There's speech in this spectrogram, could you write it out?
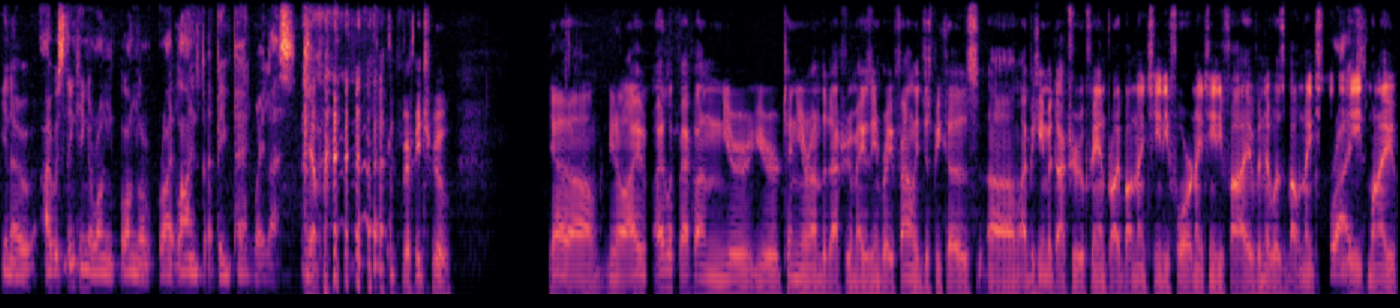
you know, I was thinking along along the right lines, but being paid way less. Yep, very true. Yeah, uh, you know, I, I look back on your your tenure on the Doctor Who magazine very fondly, just because um, I became a Doctor Who fan probably about 1984, 1985, and it was about 1988 when I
